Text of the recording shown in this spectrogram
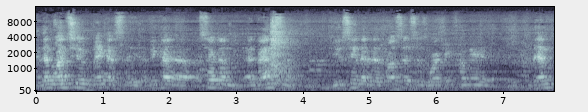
And then once you make a, a a certain advancement, you see that the process is working for me, then,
